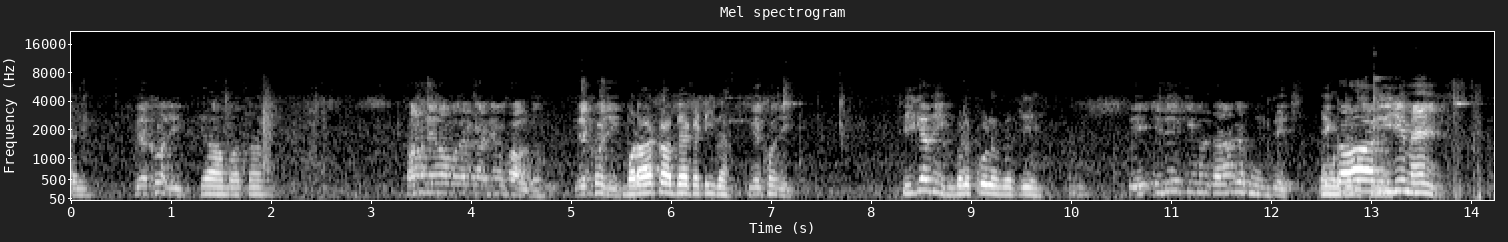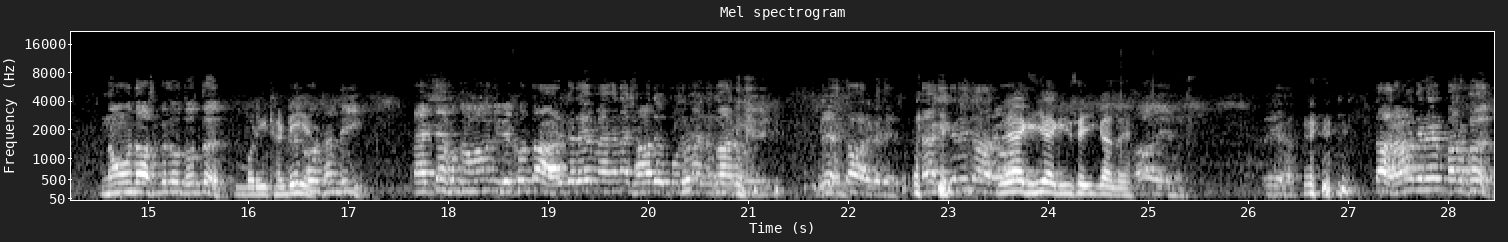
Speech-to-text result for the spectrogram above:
ਆ ਜੀ। ਦੇਖੋ ਜੀ। ਕਿਆ ਬਾਤਾਂ। ਥਣ ਦੇਵਾ ਮਗਰ ਕਰਕੇ ਵਿਖਾਲ ਦਿਓ ਦੇਖੋ ਜੀ। ਬੜਾ ਕੱਦ ਆ ਕੱਟੀ ਦਾ। ਵੇਖੋ ਜੀ। ਠੀਕ ਹੈ ਜੀ? ਬਿਲਕੁਲ ਵੀਰ ਜੀ। ਤੇ ਇਹਦੀ ਕੀਮਤ ਕਰਾਂਗੇ ਫੋਨ ਤੇ। ਇੱਕ ਆ। ਗਈ ਜੀ ਮੈਂ। 9-10 ਕਿਲੋ ਦੁੱਧ। ਬੜੀ ਠੰਡੀ ਦੇਖੋ ਹੈ ਠੰਡੀ। ਐਚਐਫ ਗਾਵਾਂ ਦੀ ਵੇਖੋ ਧਾਰ ਕਦੇ। ਮੈਂ ਕਹਿੰਦਾ ਛਾਹ ਦੇ ਉੱਤੋਂ ਦੀ ਮੈਂ ਨਗਾ ਦਈਏ ਵੀ। ਦੇਖ ਧਾਰ ਕਦੇ। ਹੈਗੀ ਕਿ ਨਹੀਂ ਧਾਰ? ਹੈਗੀ ਹੈਗੀ ਸਹੀ ਗੱਲ ਹੈ। ਆ ਵੇਖ। ਦੇਖ ਧਾਰਾਂ ਕਦੇ ਬਰਫ।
